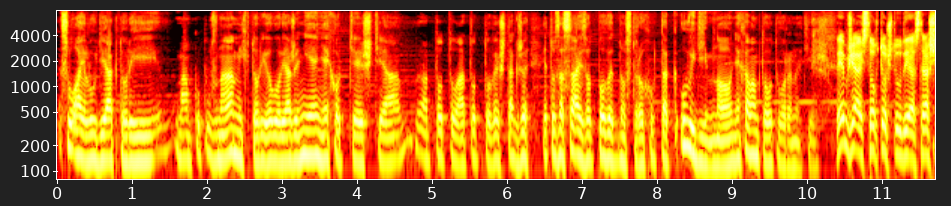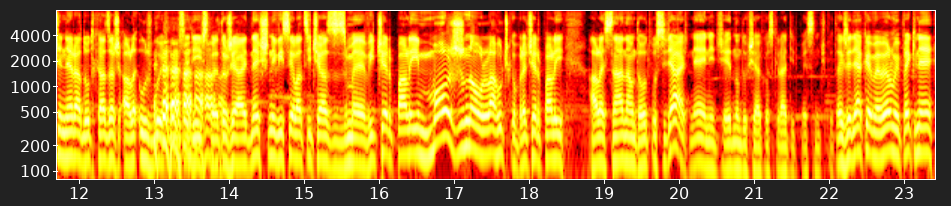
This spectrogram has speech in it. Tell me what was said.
sú aj ľudia, ktorí, mám kopu známych, ktorí hovoria, že nie, nechoďte ešte a, a toto a toto, vieš. Takže je to zase aj zodpovednosť trochu. Tak uvidím, no, nechávam to otvorené tiež. Viem, že aj z tohto štúdia strašne nerad odchádzaš, ale už budeš musieť ísť, pretože aj dnešný vysielací čas sme vyčerpali, možno lahučko prečerpali, ale snáď nám to odpustiť. Až nie je nič jednoduchšie ako skrátiť pesničku. Takže ďakujeme veľmi pekne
